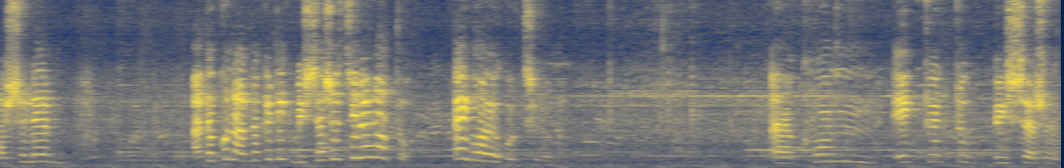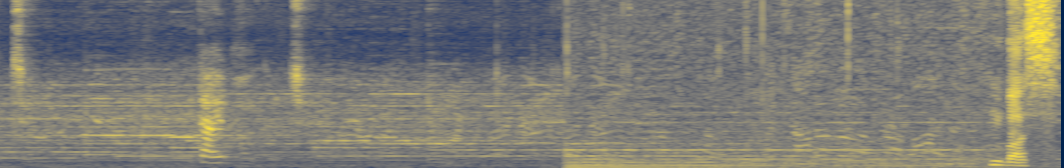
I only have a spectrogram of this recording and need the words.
আসলে এতক্ষণ আপনাকে ঠিক বিশ্বাস হচ্ছিল না তো তাই ভয় করছিল না। এখন একটু একটু বিশ্বাস হচ্ছে। তাই ভয় bus.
